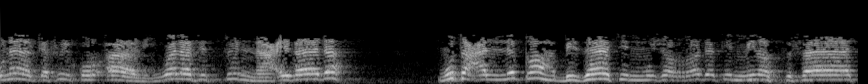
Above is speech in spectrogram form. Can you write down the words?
هناك في القرآن ولا في السنة عبادة متعلقة بذات مجردة من الصفات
